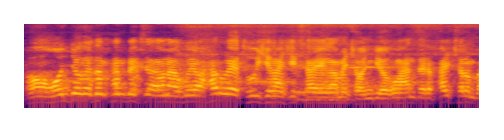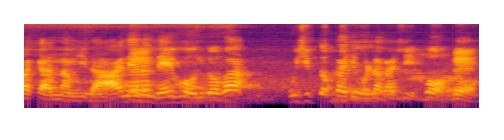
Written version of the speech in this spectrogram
어, 원적외선 편백 사용하고요. 하루에 2시간씩 사용하면 전기요금 한 달에 8,000원밖에 안 납니다. 안에는 내부 온도가 90도까지 올라갈 수 있고 네.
